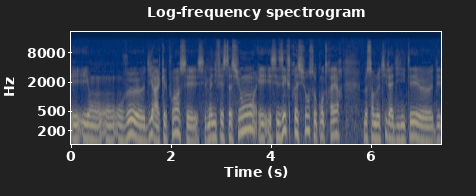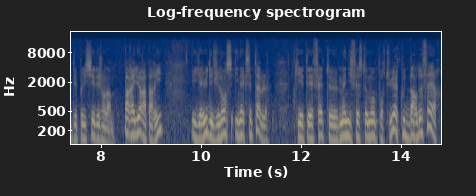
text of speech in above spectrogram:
et, on, veut dire à quel point ces, manifestations et, ces expressions sont contraires, me semble-t-il, à la dignité euh, des policiers et des gendarmes. Par ailleurs, à Paris, il y a eu des violences inacceptables. qui étaient faites euh, manifestement pour tuer à coups de barre de fer.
